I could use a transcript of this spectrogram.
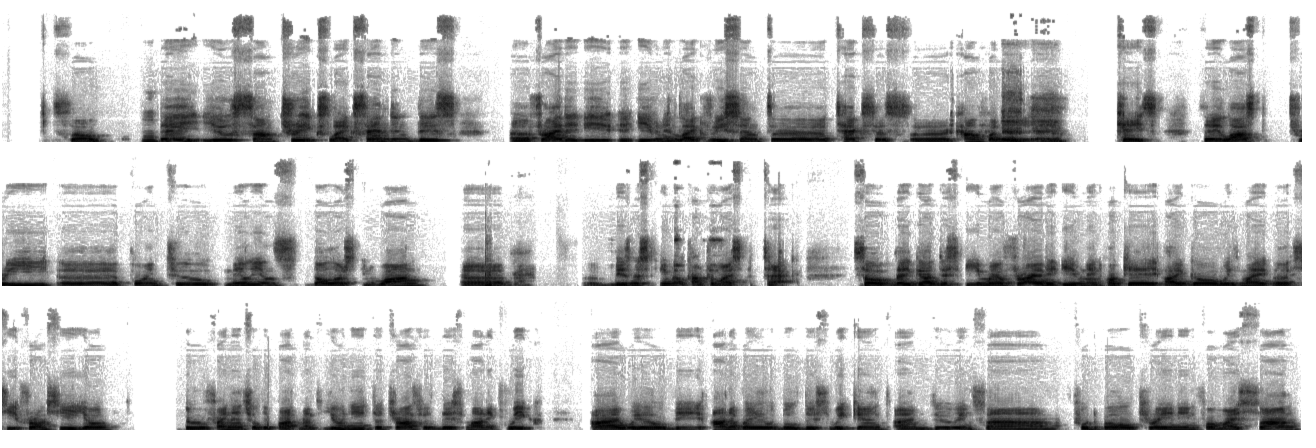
so mm-hmm. they use some tricks like sending this uh, friday e- evening like recent uh, texas uh, company uh, case they lost 3.2 uh, millions dollars in one uh, business email compromise attack. So they got this email Friday evening. Okay, I go with my uh, C- from CEO to financial department. You need to transfer this money quick. I will be unavailable this weekend. I'm doing some football training for my son,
